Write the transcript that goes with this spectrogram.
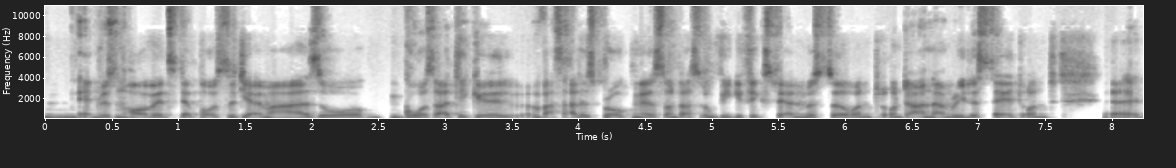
Andreessen Horwitz, der postet ja immer so große Artikel, was alles broken ist und was irgendwie gefixt werden müsste und unter anderem Real Estate. Und äh,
